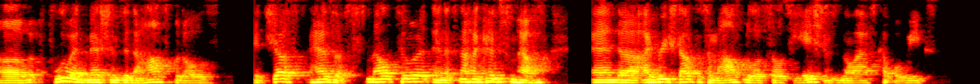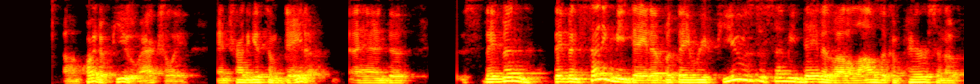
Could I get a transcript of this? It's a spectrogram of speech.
of flu admissions into hospitals, it just has a smell to it, and it's not a good smell. And uh, I've reached out to some hospital associations in the last couple weeks, um, quite a few actually, and try to get some data. And uh, they've been they've been sending me data, but they refuse to send me data that allows a comparison of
